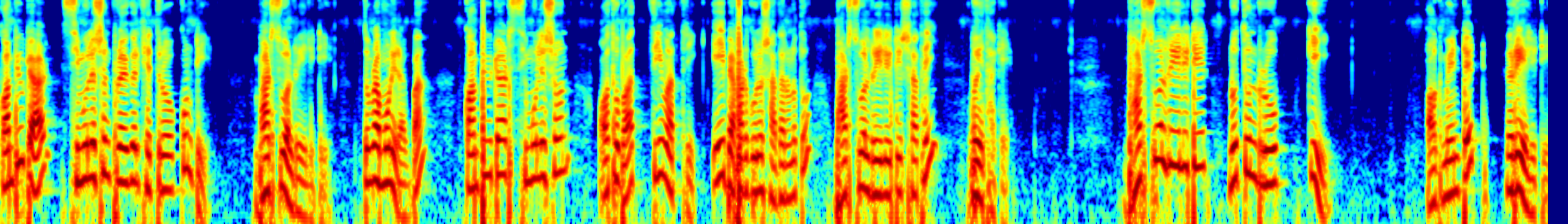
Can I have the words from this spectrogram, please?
কম্পিউটার সিমুলেশন প্রয়োগের ক্ষেত্র কোনটি? ভার্চুয়াল রিয়েলিটি তোমরা মনে রাখবা, কম্পিউটার সিমুলেশন অথবা ত্রিমাত্রিক, এই ব্যাপারগুলো সাধারণত ভার্চুয়াল রিয়েলিটির সাথেই হয়ে থাকে। ভার্চুয়াল রিয়েলিটির নতুন রূপ কি? অগমেন্টেড রিয়েলিটি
